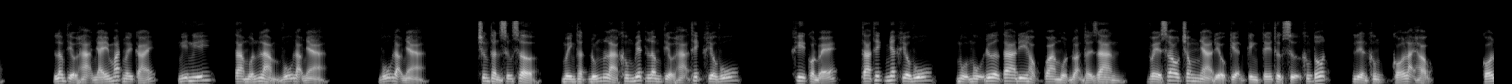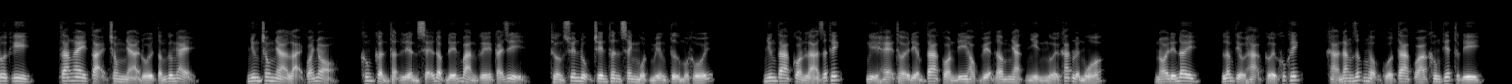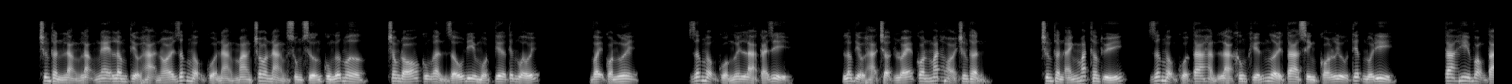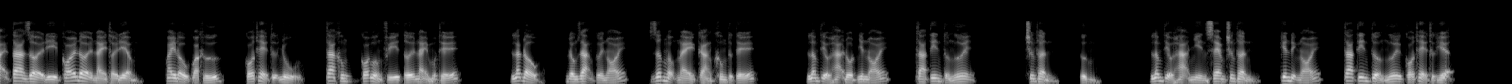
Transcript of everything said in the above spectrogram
Lâm tiểu hạ nháy mắt mấy cái, nghĩ nghĩ, ta muốn làm vũ đạo nhà. Vũ đạo nhà? T r ư ơ n g thần xứng sở mình thật đúng là không biết lâm tiểu hạ thích khiêu vũ. Khi còn bé, ta thích nhất khiêu vũ, mụ mụ đưa ta đi học qua một đoạn thời gian, về sau trong nhà điều kiện kinh tế thực sự không tốt, liền không có lại học. Có đôi khi ta ngay tại trong nhà đối tấm gương này nhưng trong nhà lại quá nhỏ, không cẩn thận liền sẽ đập đến bàn ghế cái gì, thường xuyên đụng trên thân xanh một miếng từ một khối. Nhưng ta còn là rất thích, nghỉ hè thời điểm ta còn đi học viện âm nhạc nhìn người khác luyện múa. Nói đến đây, lâm tiểu hạ cười khúc khích, khả năng giấc ngộng của ta quá không thiết thực đi. T r ư ơ n g thần lẳng lặng nghe lâm tiểu hạ nói giấc ngộng của nàng mang cho nàng sung sướng cùng ước mơ, trong đó cũng ẩn giấu đi một tia tiết mới vậy còn ngươi? Giấc ngộng của ngươi là cái gì? Lâm tiểu hạ chợt lóe con mắt hỏi t r ư ơ n g thần. T r ư ơ n g thần ánh mắt thâm thúy, giấc ngộng của ta hẳn là không khiến người ta sinh có lưu tiếp nối đi ta hy vọng tại ta rời đi cõi đời này thời điểm, quay đầu quá khứ, có thể tự nhủ, ta không có hưởng phí tới này một thế. Lắc đầu, đồng dạng cười nói, giấc mộng này càng không thực tế. Lâm tiểu hạ đột nhiên nói, ta tin tưởng ngươi. T r ư ơ n g thần ừng lâm tiểu hạ nhìn xem t r ư ơ n g thần, kiên định nói, ta tin tưởng ngươi có thể thực hiện.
